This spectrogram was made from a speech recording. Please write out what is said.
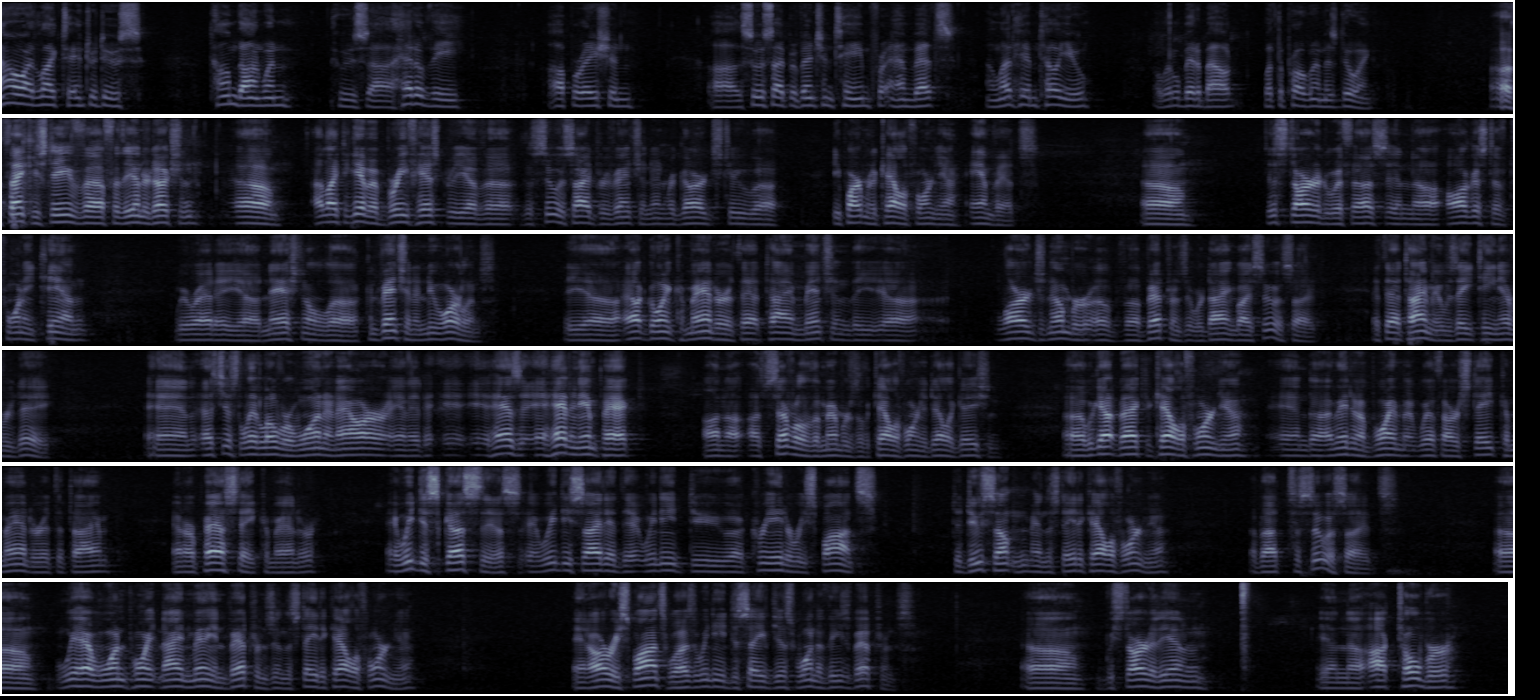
Now I'd like to introduce Tom Donwin, who's uh, head of the Operation uh, Suicide Prevention Team for AMVETS, and let him tell you a little bit about what the program is doing. Uh, Thank you, Steve, uh, for the introduction. Um, I'd like to give a brief history of uh, the suicide prevention in regards to uh, Department of California AMVETS. This started with us in uh, August of 2010. We were at a uh, national uh, convention in New Orleans. The uh, outgoing commander at that time mentioned the uh, large number of veterans that were dying by suicide. At that time, it was 18 every day. And that's just a little over one an hour, and it, it, it has, it had an impact on uh, uh, several of the members of the California delegation. Uh, we got back to California, and uh, I made an appointment with our state commander at the time and our past state commander, and we discussed this, and we decided that we need to uh, create a response to do something in the state of California about the suicides. Uh, we have 1.9 million veterans in the state of California, and our response was we need to save just one of these veterans. Uh, we started in in uh, October.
